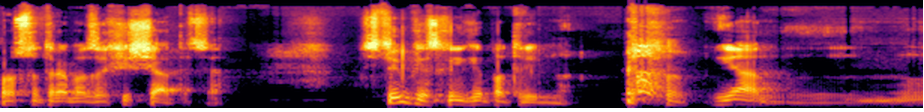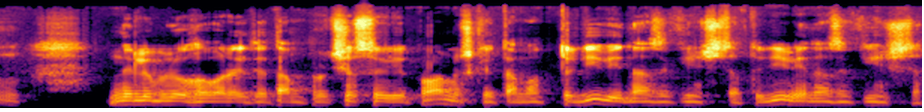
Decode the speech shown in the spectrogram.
просто треба захищатися стільки, скільки потрібно. Я не люблю говорити там про часові проміжки, там от тоді війна закінчиться, тоді війна закінчиться.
